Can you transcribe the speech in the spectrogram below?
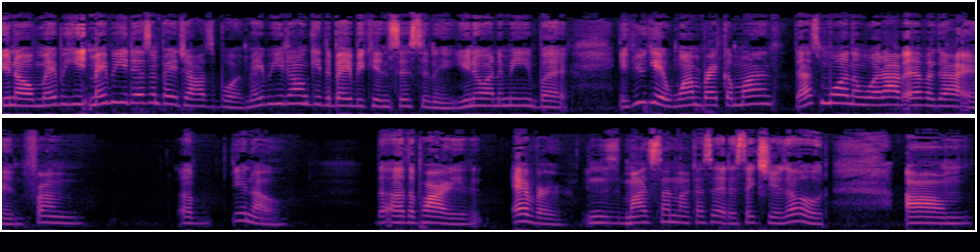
you know maybe he maybe he doesn't pay child support. Maybe he don't get the baby consistently. You know what i mean? But if you get one break a month that's more than what i've ever gotten from a you know the other party ever and this- my son like i said is six years old um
